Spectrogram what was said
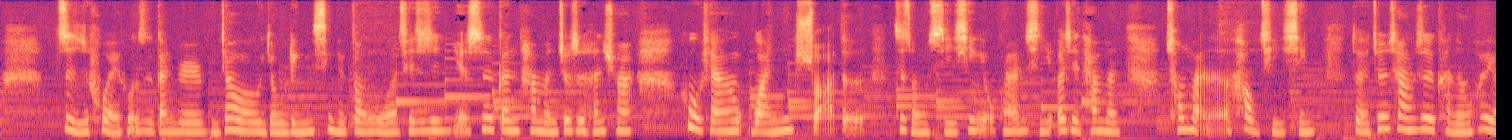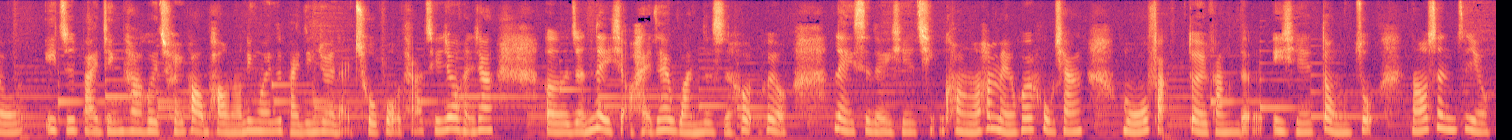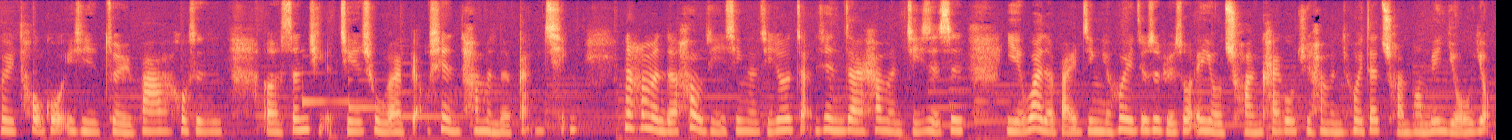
智慧，或是感觉比较有灵性的动物啊，其实也是跟他们就是很喜欢。互相玩耍的这种习性有关系，而且他们充满了好奇心。对，就像是可能会有一只白鲸，它会吹泡泡，然后另外一只白鲸就会来戳破它。其实就很像，呃，人类小孩在玩的时候会有类似的一些情况，然后他们也会互相模仿对方的一些动作，然后甚至也会透过一些嘴巴或是呃身体的接触来表现他们的感情。那他们的好奇心呢，其实就展现在他们即使是野外的白鲸，也会就是比如说，哎、有船开过去，他们会在船旁边游泳，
